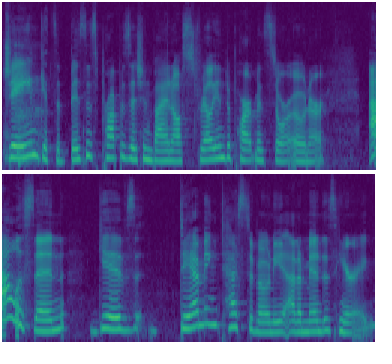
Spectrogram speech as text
Jane gets a business proposition by an Australian department store owner. Alison gives damning testimony at Amanda's hearing.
